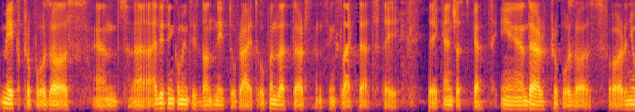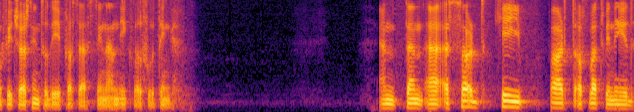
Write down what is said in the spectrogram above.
make proposals and uh, editing communities don't need to write open letters and things like that. They, they can just get in their proposals for new features into the process in an equal footing. And then uh, a third key part of what we need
